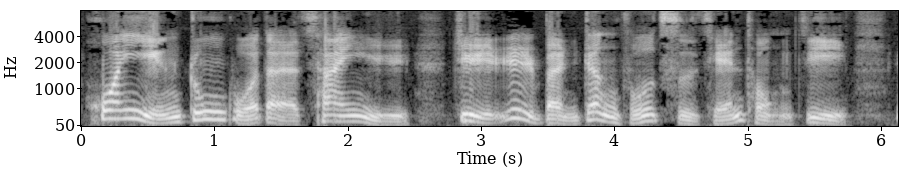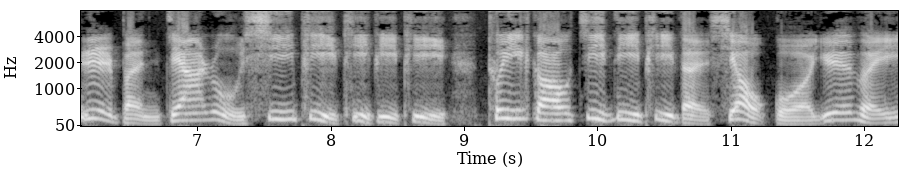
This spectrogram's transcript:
欢迎中国的参与。据日本政府此前统计，日本加入 CPTPP 推高 GDP 的效果约为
